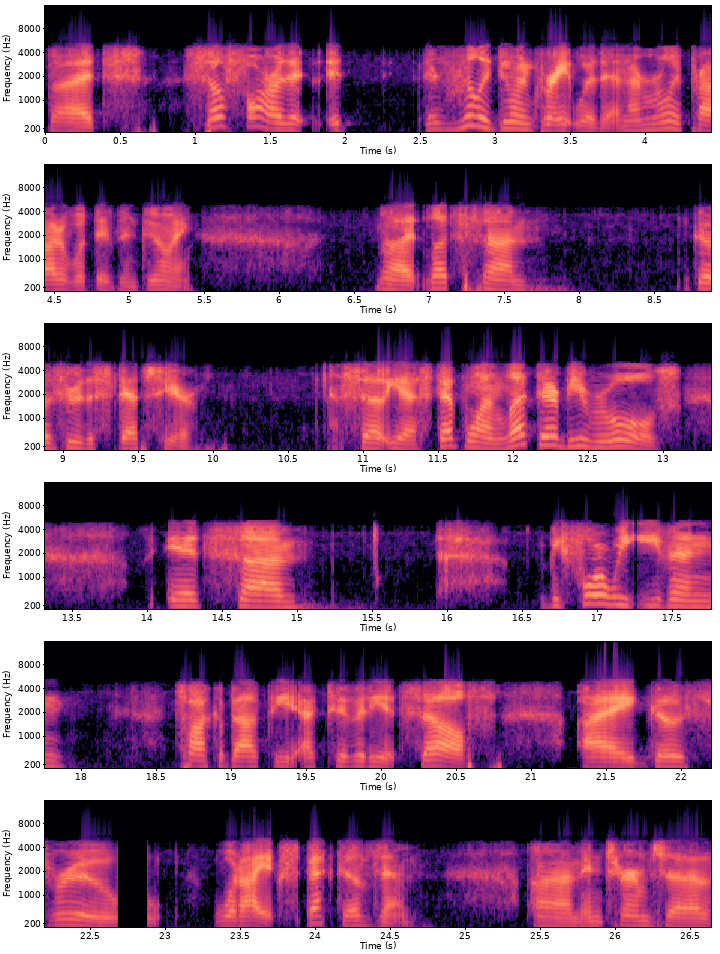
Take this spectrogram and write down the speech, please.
but so far that it they're really doing great with it, and I'm really proud of what they've been doing. But let's um, go through the steps here. So yeah, step one, let there be rules. It's um, before we even talk about the activity itself, I go through what I expect of them um, in terms of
